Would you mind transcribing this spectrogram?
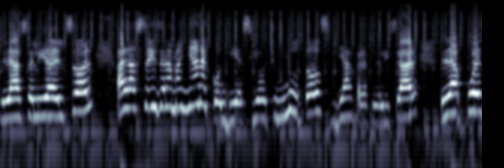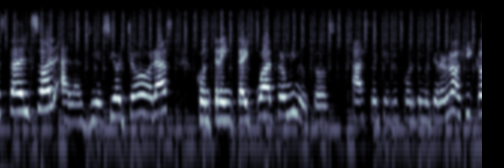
La salida del sol a las 6 de la mañana con 18 minutos. Ya para finalizar, la puesta del sol a las 18 horas con 34 minutos. Hasta aquí el reporte meteorológico.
